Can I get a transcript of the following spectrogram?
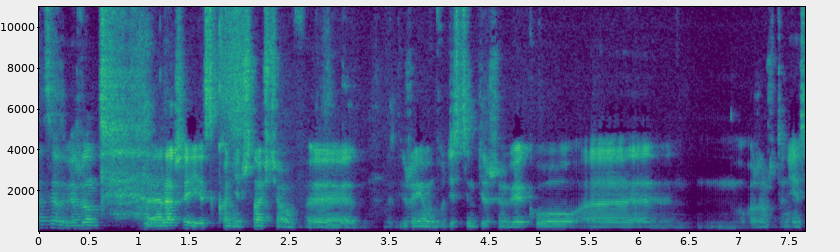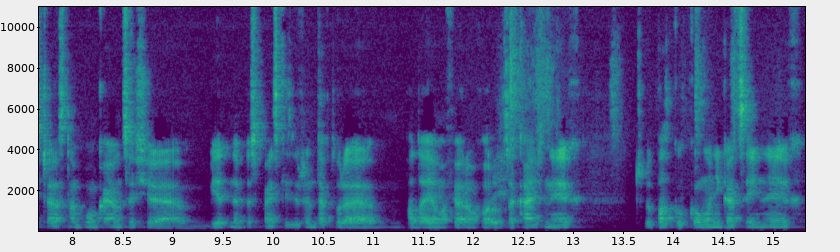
Sterylizacja zwierząt raczej jest koniecznością. W, e, żyjemy w XXI wieku. e, Uważam, że to nie jest czas na błąkające się biedne, bezpańskie zwierzęta, które padają ofiarą chorób zakaźnych, czy wypadków komunikacyjnych,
